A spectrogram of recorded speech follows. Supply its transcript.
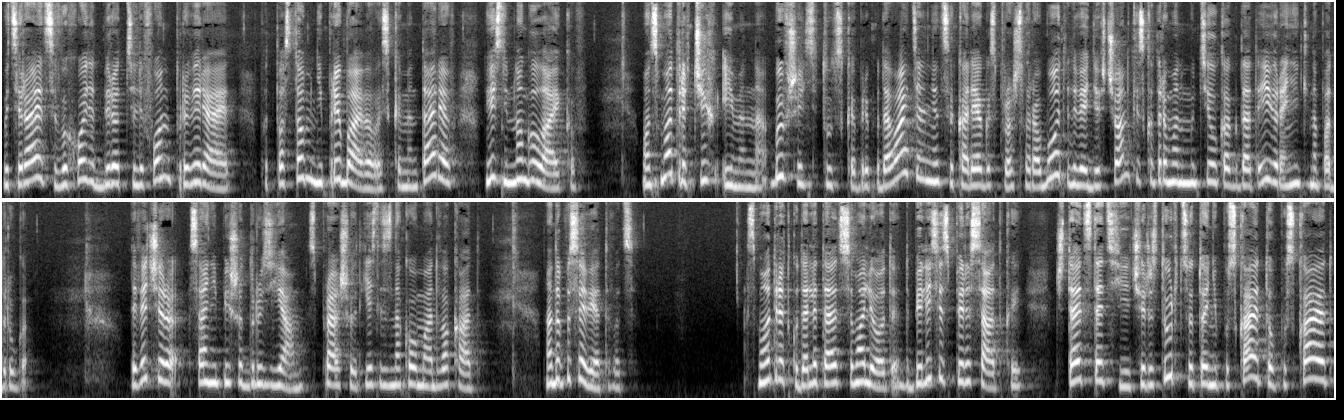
вытирается, выходит, берет телефон, проверяет. Под постом не прибавилось комментариев, но есть немного лайков. Он смотрит, чих именно. Бывшая институтская преподавательница, коллега с прошлой работы, две девчонки, с которыми он мутил когда-то, и Вероникина подруга. До вечера Саня пишет друзьям, спрашивает, есть ли знакомый адвокат. Надо посоветоваться. Смотрят, куда летают самолеты. Тбилиси с пересадкой. Читает статьи. Через Турцию то не пускают, то пускают.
